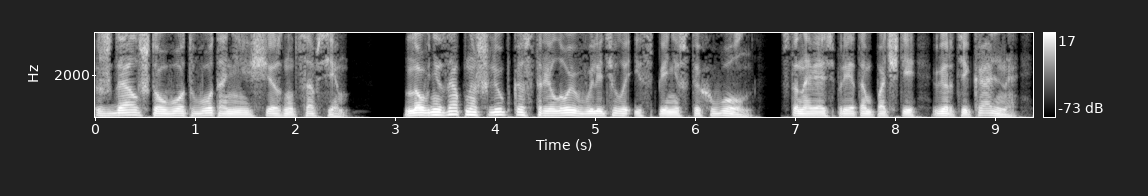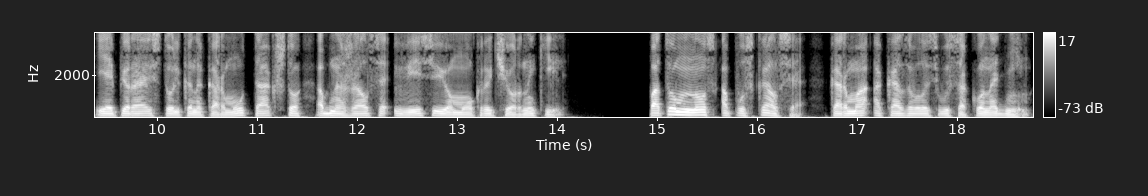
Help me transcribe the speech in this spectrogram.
ждал, что вот-вот они исчезнут совсем. Но внезапно шлюпка стрелой вылетела из пенистых волн, становясь при этом почти вертикально и опираясь только на корму так, что обнажался весь ее мокрый черный киль. Потом нос опускался, корма оказывалась высоко над ним,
